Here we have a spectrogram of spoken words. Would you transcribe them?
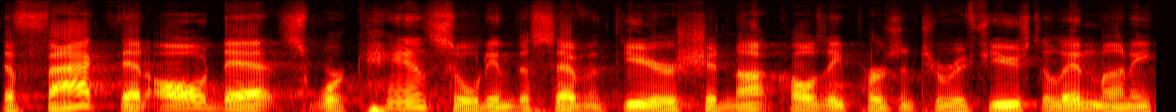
The fact that all debts were canceled in the seventh year should not cause a person to refuse to lend money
